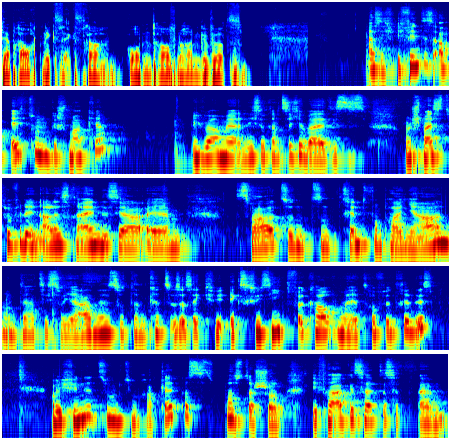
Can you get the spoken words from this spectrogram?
Der braucht nichts extra obendrauf noch an Gewürz. Also ich, ich finde es auch echt vom Geschmack her. Ich war mir nicht so ganz sicher, weil dieses, man schmeißt Trüffel in alles rein, das ist ja, ähm, das war halt so ein, so ein, Trend von ein paar Jahren und der hat sich so, ja, ne, so, dann kannst du das exquisit verkaufen, weil ja Trüffel drin ist. Aber ich finde, zum, zum Raclette passt, passt das schon. Die Frage ist halt, dass hat, ähm,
